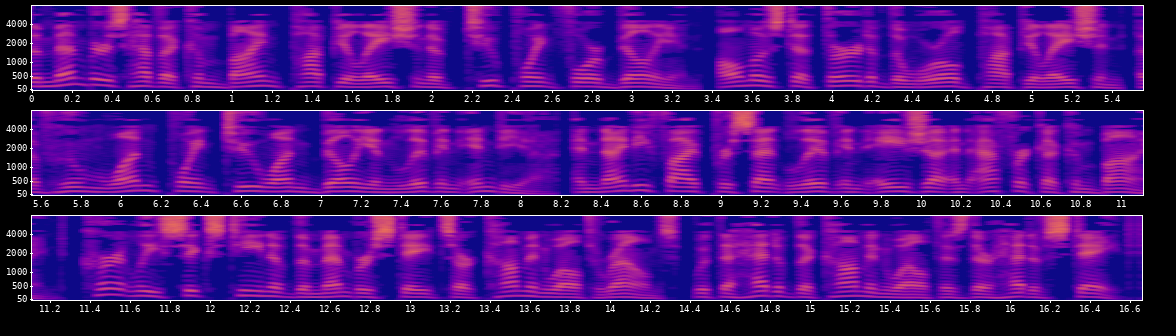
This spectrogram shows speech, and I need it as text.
The members have a combined population of 2.4 billion, almost a third of the world population, of whom 1.21 billion live in India, and 95% live in Asia and Africa combined. Currently 16 of the member states are Commonwealth realms, with the head of the Commonwealth as their head of state.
